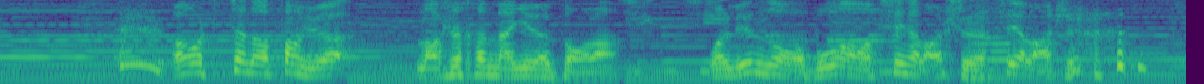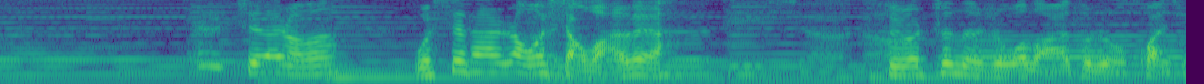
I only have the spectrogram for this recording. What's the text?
然后站到放学，老师很满意的走了。我临走我不忘我谢谢老师，谢谢老师，谢谢他什么？我谢他让我想完了呀。所以说，真的是我老爱做这种幻想。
